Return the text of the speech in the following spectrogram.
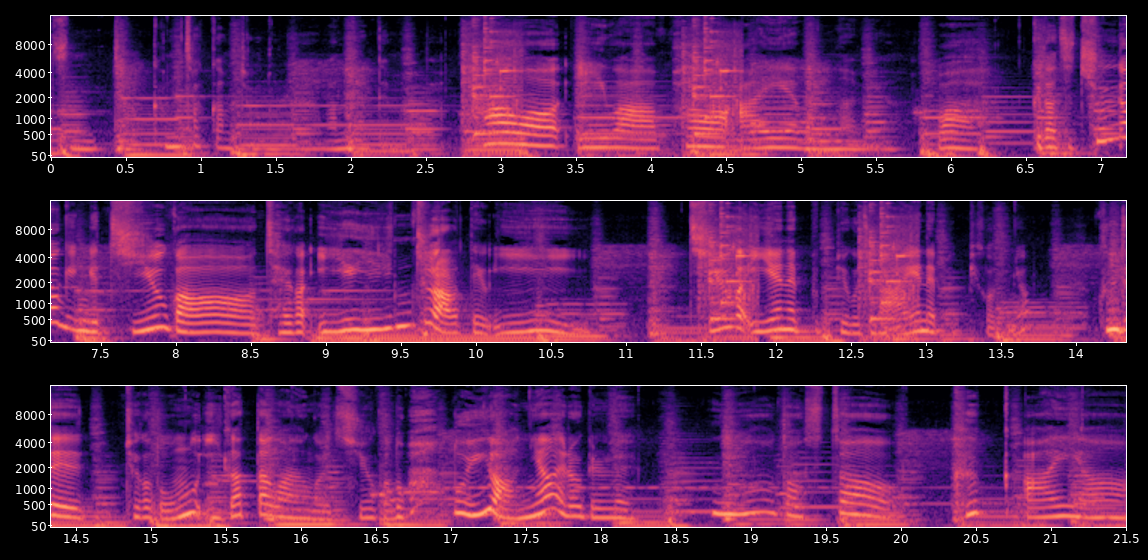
진짜 깜짝깜짝. 파워 E와 파워 I의 만남이야. 와, 그나 진짜 충격인 게 지우가 제가 E인 줄 알았대요. E. 지우가 ENFP고 제가 INFP거든요. 근데 제가 너무 E 같다고 하는 거예요. 지우가 너너 E 아니야? 이러길래 우와 나 진짜 극 I야.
